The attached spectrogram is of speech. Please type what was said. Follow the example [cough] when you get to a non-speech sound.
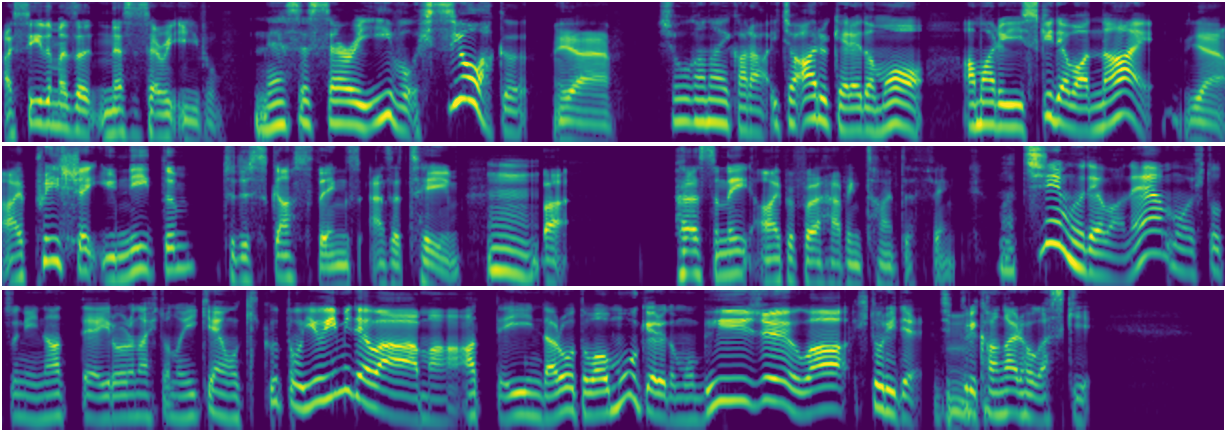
I see them as a necessary evil. necessary evil 必要悪 Yeah, しょうがないから一応あるけれどもあまり好きではない。Yeah. I appreciate you need them to discuss things as a team, but personally, I prefer having time to think. まあ、チームではねもう一つになっていろいろな人の意見を聞くという意味ではまああっていいんだろうとは思うけれども BJ は一人でじっくり考える方が好き、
